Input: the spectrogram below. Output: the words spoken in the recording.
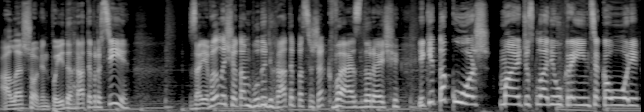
Але що, він поїде грати в Росії? Заявили, що там будуть грати ПСЖ Квест, до речі, які також мають у складі українця Каорі.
